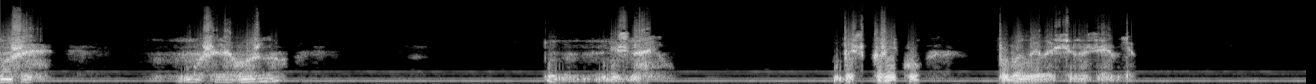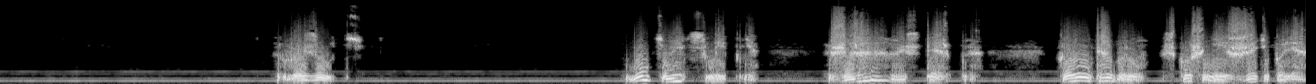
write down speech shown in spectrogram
Може, може, на? Не знаю. Без крику повалилася на землю. везуть. Був кінець липня, жара нестерпна, колон табору скошені й зжаті поля,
